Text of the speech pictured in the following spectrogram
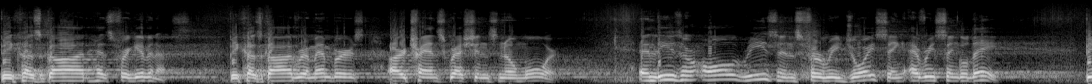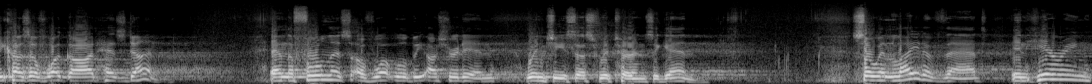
because God has forgiven us, because God remembers our transgressions no more. And these are all reasons for rejoicing every single day because of what God has done and the fullness of what will be ushered in when Jesus returns again. So, in light of that, in hearing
